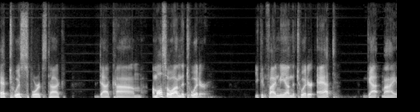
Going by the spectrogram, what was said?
at twistsportstalk.com. I'm also on the Twitter. You can find me on the Twitter at got my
